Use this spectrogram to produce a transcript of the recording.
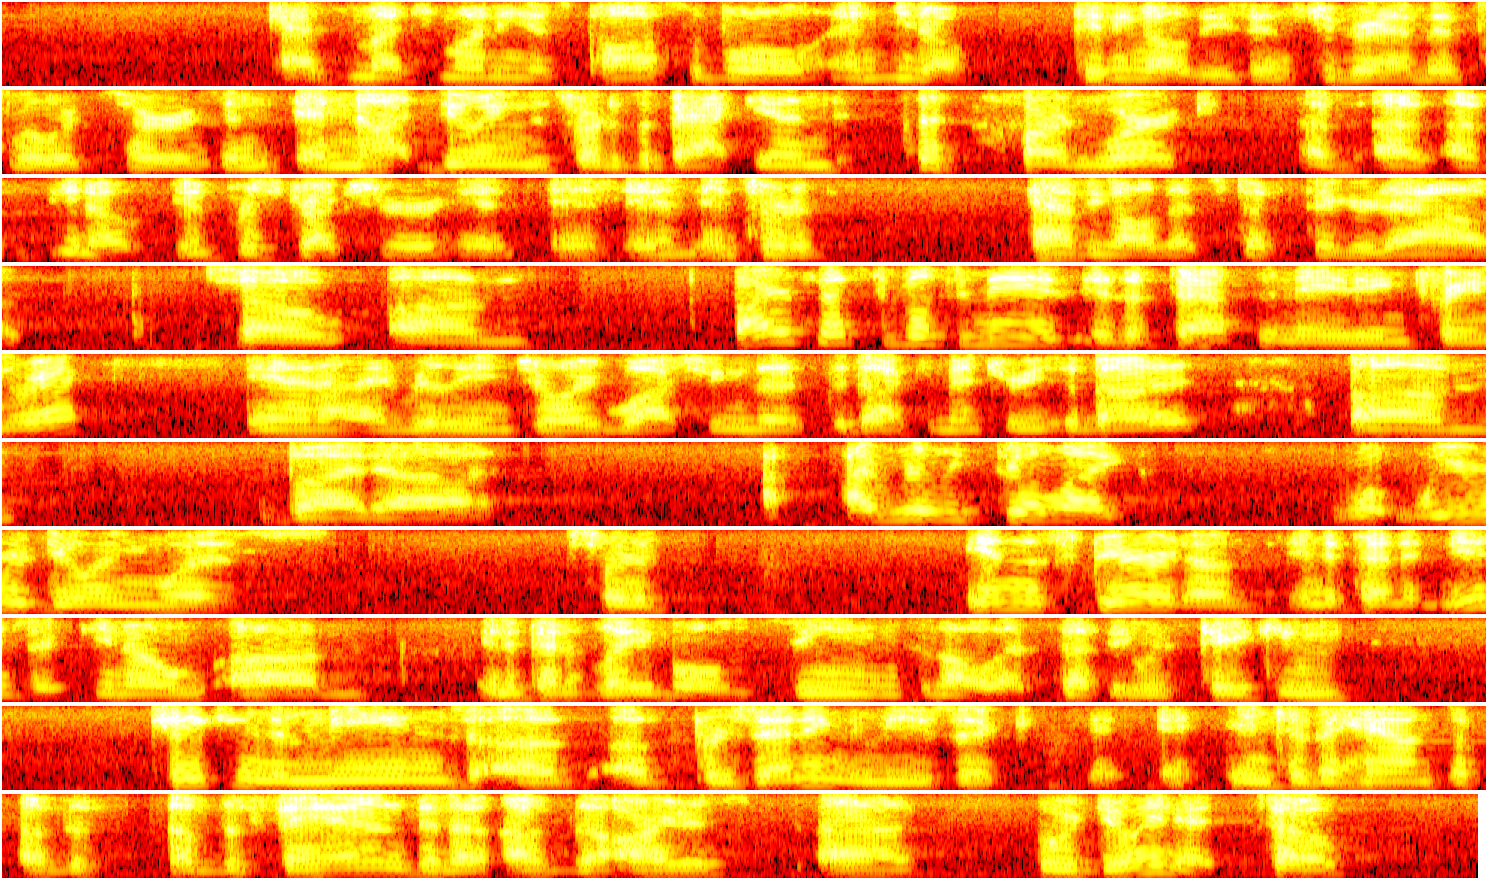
as much money as possible and, you know, getting all these Instagram influencers and, and not doing the sort of the back end hard work of, of, of you know infrastructure and, and, and, sort of having all that stuff figured out. So um, Fyre Festival to me is, is, a fascinating train wreck, and I really enjoyed watching the, the documentaries about it. Um, but uh, I really feel like what we were doing was sort of in the spirit of independent music, you know, um, independent labels, zines, and all that stuff. It was taking taking the means of, of presenting the music into the hands of, of the of the fans and of the artists uh, who are doing it. So,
